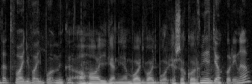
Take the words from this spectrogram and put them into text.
Tehát vagy-vagyból működik. Aha, igen, ilyen vagy-vagyból. És akkor... Ez milyen gyakori, nem?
